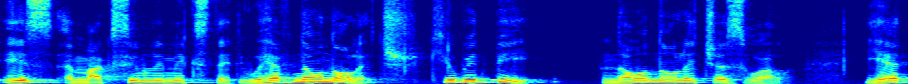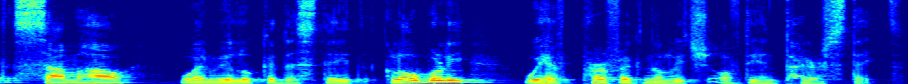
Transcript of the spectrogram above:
is a maximally mixed state. We have no knowledge. Qubit B, no knowledge as well. Yet somehow, when we look at the state globally, we have perfect knowledge of the entire state.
